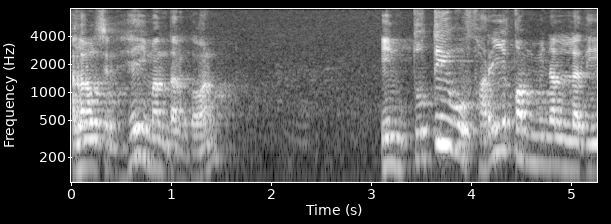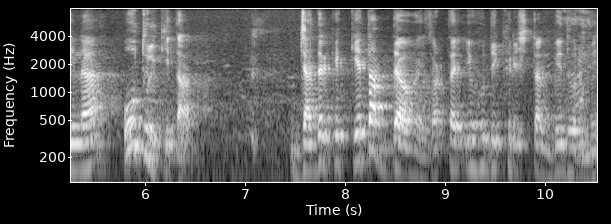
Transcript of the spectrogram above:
আল্লাহ বলছেন, হে ইমানদারগণ উতুল কিতাব। যাদেরকে কেতাব দেওয়া হয়েছে, অর্থাৎ ইহুদি, খ্রিস্টান, বিধর্মী,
